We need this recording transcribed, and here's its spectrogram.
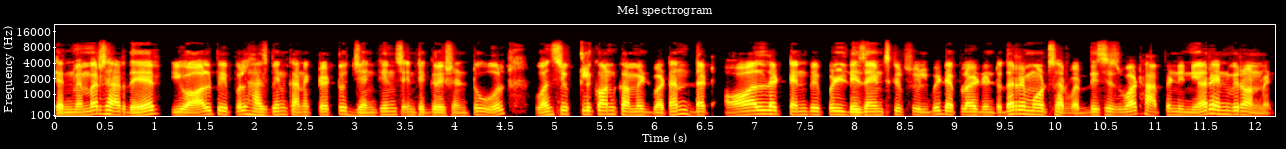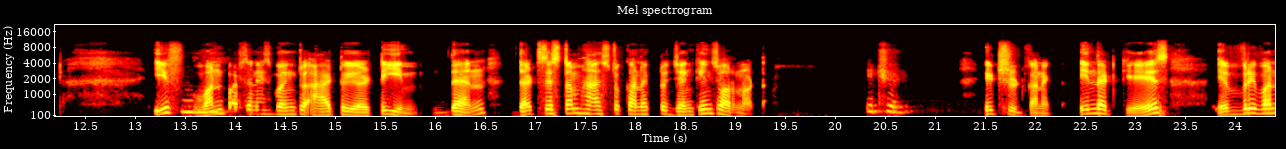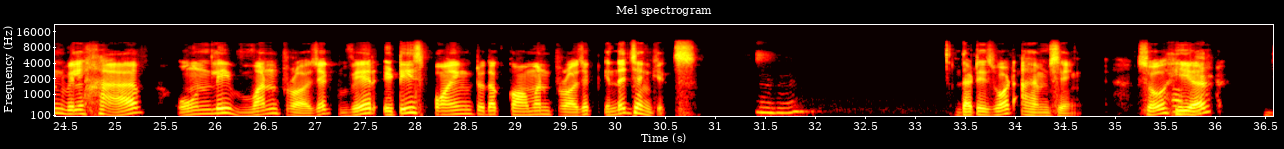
10 members are there you all people has been connected to jenkins integration tool once you click on commit button that all the 10 people design scripts will be deployed into the remote server this is what happened in your environment if Mm-hmm. one person is going to add to your team then that system has to connect to jenkins or not It should. it should connect in that case everyone will have only one project where it is pointing to the common project in the jenkins Mm-hmm. that is what i am saying so Okay. here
